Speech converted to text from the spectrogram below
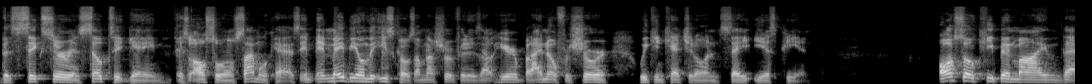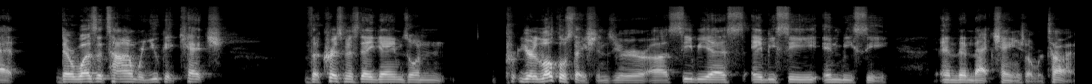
the Sixer and Celtic game is also on simulcast. It, it, may be on the East Coast. I'm not sure if it is out here, but I know for sure we can catch it on, say, ESPN. Also, keep in mind that there was a time where you could catch the Christmas Day games on your local stations, your uh, CBS, ABC, NBC, and then that changed over time.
